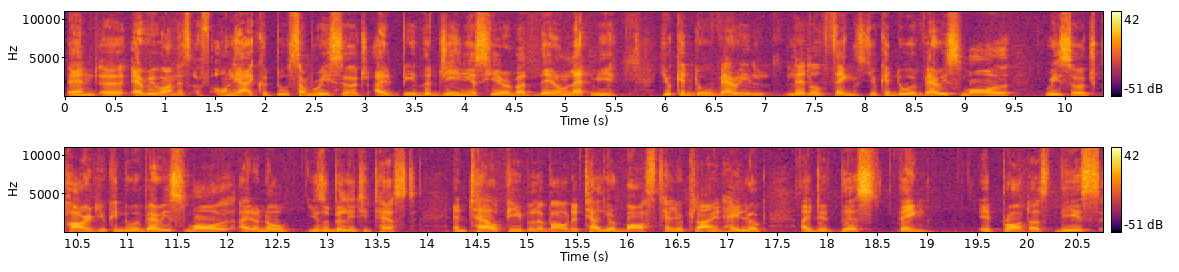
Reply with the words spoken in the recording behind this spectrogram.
And uh, everyone is. If only I could do some research, I'd be the genius here, but they don't let me. You can do very little things. You can do a very small research part. You can do a very small, I don't know, usability test and tell people about it. Tell your boss, tell your client, hey, look, I did this thing. It brought us these uh,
